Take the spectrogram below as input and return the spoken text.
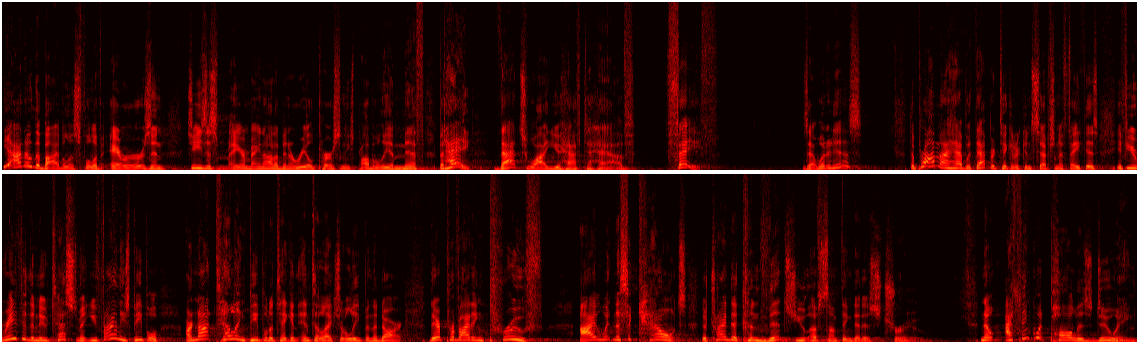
Yeah, I know the Bible is full of errors, and Jesus may or may not have been a real person. He's probably a myth. But hey, that's why you have to have faith. Is that what it is? The problem I have with that particular conception of faith is if you read through the New Testament, you find these people are not telling people to take an intellectual leap in the dark. They're providing proof, eyewitness accounts. They're trying to convince you of something that is true. No, I think what Paul is doing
